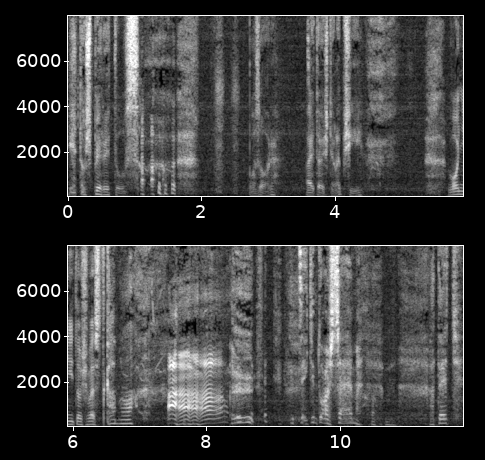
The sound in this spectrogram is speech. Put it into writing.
Je to špiritus. Pozor, a je to ještě lepší. Voní to švestkama. Cítím to až sem. A teď,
